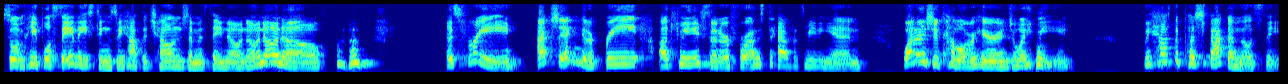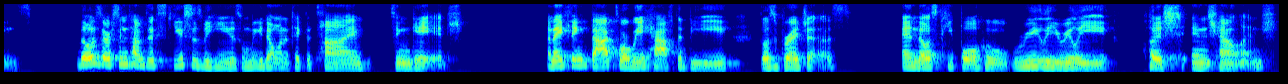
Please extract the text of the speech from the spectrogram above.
So when people say these things, we have to challenge them and say, no, no, no, no. it's free. Actually, I can get a free uh, community center for us to have this meeting in. Why don't you come over here and join me? We have to push back on those things. Those are sometimes excuses we use when we don't want to take the time to engage. And I think that's where we have to be those bridges and those people who really, really push and challenge.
